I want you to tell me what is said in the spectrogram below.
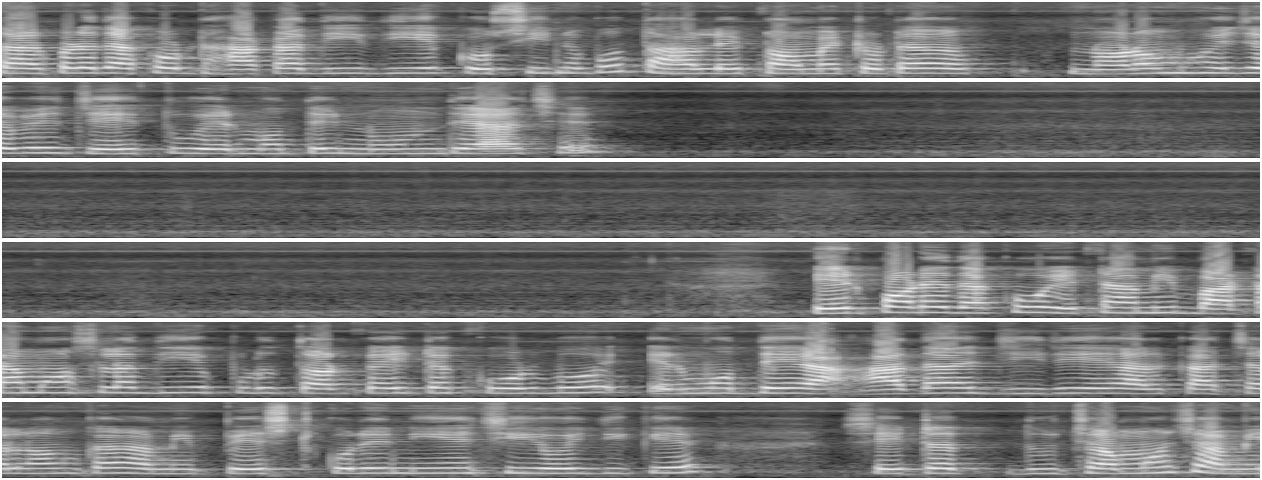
তারপরে দেখো ঢাকা দিয়ে দিয়ে কষিয়ে নেব, তাহলে টমেটোটা নরম হয়ে যাবে, যেহেতু এর মধ্যে নুন দেওয়া আছে। এরপরে দেখো, এটা আমি বাটা মশলা দিয়ে পুরো তরকারিটা করব। এর মধ্যে আদা, জিরে আর কাঁচা লঙ্কা আমি পেস্ট করে নিয়েছি ওই দিকে সেটা দু চামচ আমি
